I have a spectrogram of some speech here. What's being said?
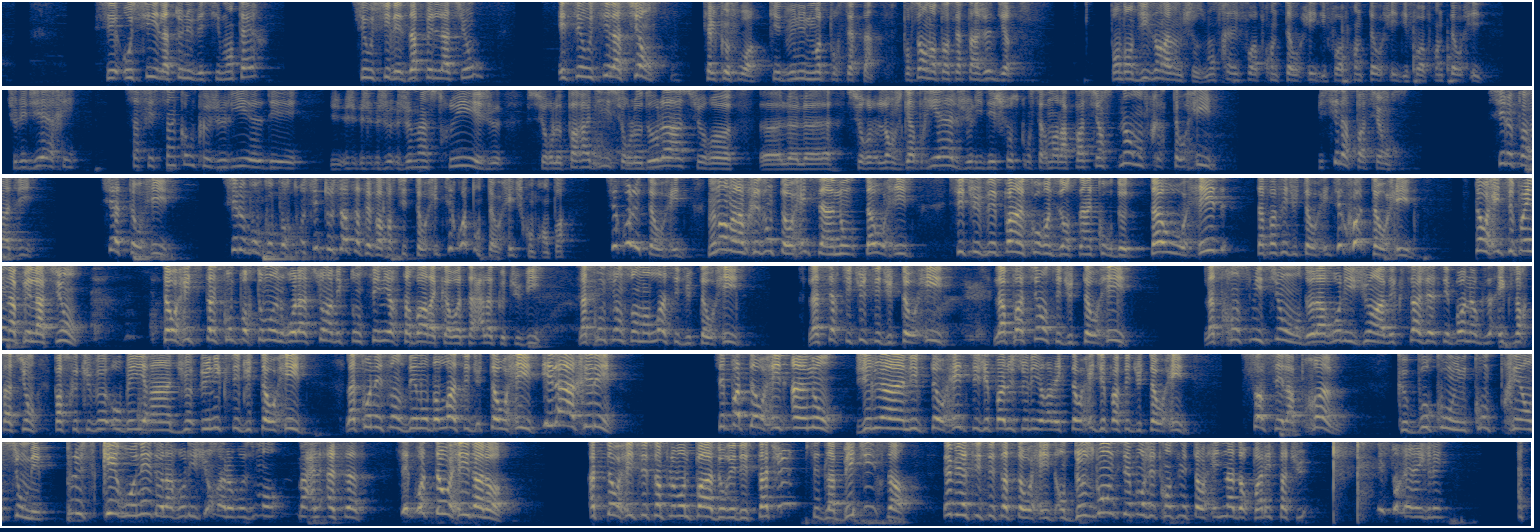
C'est aussi la tenue vestimentaire, c'est aussi les appellations, et c'est aussi la science, quelquefois, qui est devenue une mode pour certains. Pour ça, on entend certains jeunes dire pendant dix ans la même chose. Mon frère, il faut apprendre tawhid, il faut apprendre tawhid, il faut apprendre tawhid. Tu lui dis, eh, ça fait cinq ans que je lis euh, des, je, m'instruis et je, sur le paradis, sur le dola, sur, euh, euh, sur l'ange Gabriel, je lis des choses concernant la patience. Non, mon frère, tawhid. Mais si la patience, si le paradis, si le tawhid, si le bon comportement, si tout ça, ça fait pas partie de tawhid, c'est quoi ton tawhid? Je comprends pas. C'est quoi le tawhid? Maintenant, on a l'impression que tawhid, c'est un nom. Tawhid. Si tu fais pas un cours en disant c'est un cours de tawhid, t'as pas fait du tawhid. C'est quoi tawhid? Tawhid, c'est pas une appellation. Tawhid, c'est un comportement, une relation avec ton Seigneur, tabaraka wa ta'ala, que tu vis. La confiance en Allah, c'est du tawhid. La certitude, c'est du tawhid. La patience, c'est du tawhid. La transmission de la religion avec sagesse et bonne exhortation, parce que tu veux obéir à un Dieu unique, c'est du tawhid. La connaissance des noms d'Allah, c'est du tawhid. Il a akhiri. C'est pas tawhid un nom. J'ai lu un livre tawhid, si j'ai pas lu ce livre avec tawhid, j'ai pas fait du tawhid. Ça, c'est la preuve que beaucoup ont une compréhension, mais plus qu'erronée de la religion, malheureusement. C'est quoi tawhid alors? Tawhid, c'est simplement ne pas adorer des statues? C'est de la bêtise, ça. Eh bien, si c'est ça, tawhid, en deux secondes, c'est bon, j'ai transmis tawhid, n'adore pas les statues. L'histoire est réglée.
